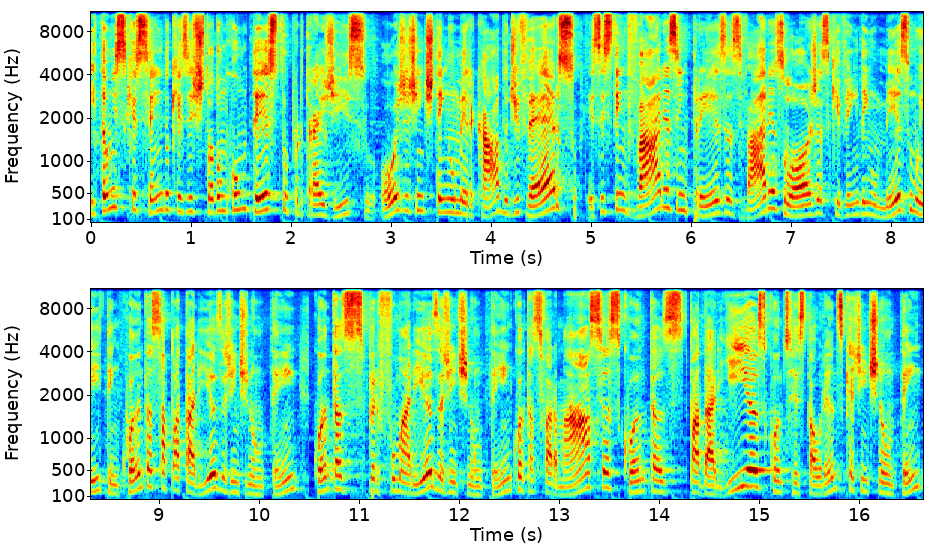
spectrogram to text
E estão esquecendo que existe todo um contexto por trás disso. Hoje a gente tem um mercado diverso. Existem várias empresas, várias lojas que vendem o mesmo item. Quantas sapatarias a gente não tem? Quantas perfumarias a gente não tem? Quantas farmácias? Quantas padarias? Quantos restaurantes que a gente não tem?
